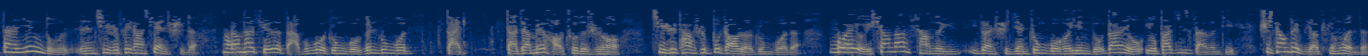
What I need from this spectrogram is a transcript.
但是印度人其实非常现实的，当他觉得打不过中国，跟中国打。打架没有好处的时候，其实他是不招惹中国的。后来有相当长的一一段时间，中国和印度，当然有有巴基斯坦问题，是相对比较平稳的。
